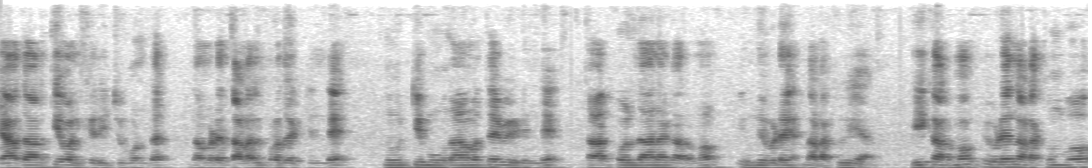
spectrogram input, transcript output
യാഥാർത്ഥ്യവൽക്കരിച്ചുകൊണ്ട് നമ്മുടെ തണൽ പ്രൊജക്ടിന്റെ നൂറ്റി മൂന്നാമത്തെ വീടിന്റെ താക്കോൽദാന കർമ്മം ഇന്നിവിടെ നടക്കുകയാണ്. ഈ കർമ്മം ഇവിടെ നടക്കുമ്പോൾ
